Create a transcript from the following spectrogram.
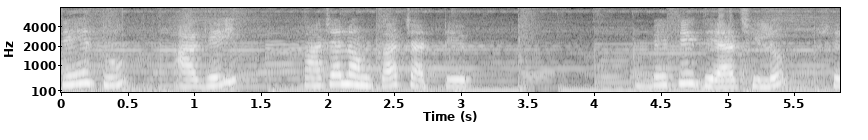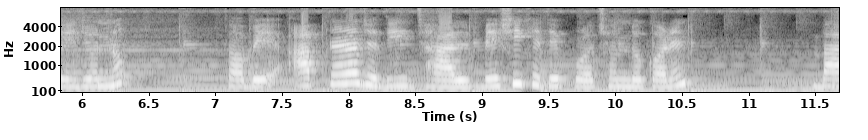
যেহেতু আগেই কাঁচা লঙ্কা চারটে বেটে দেয়া ছিল সেই জন্য। তবে আপনারা যদি ঝাল বেশি খেতে পছন্দ করেন বা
